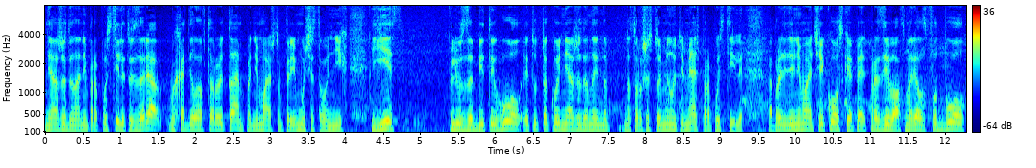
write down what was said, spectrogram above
Неожиданно они пропустили. То есть Заря выходила на второй тайм, понимая, что преимущество у них есть. Плюс забитый гол. И тут такой неожиданный на, на 46-й минуте мяч пропустили. Обратите внимание, Чайковский опять прозевал, смотрел футбол.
